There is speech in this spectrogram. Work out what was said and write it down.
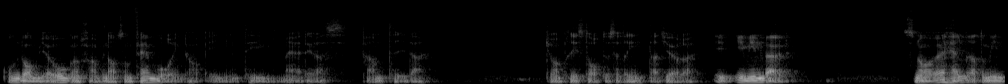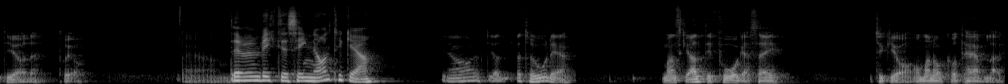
om de gör årgångschampionat som femåring, det har ingenting med deras framtida Grand Prix-status eller inte att göra i, i min värld. Snarare hellre att de inte gör det, tror jag. Det är en viktig signal tycker jag. Ja, jag, jag tror det. Man ska alltid fråga sig, tycker jag, om man åker och tävlar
